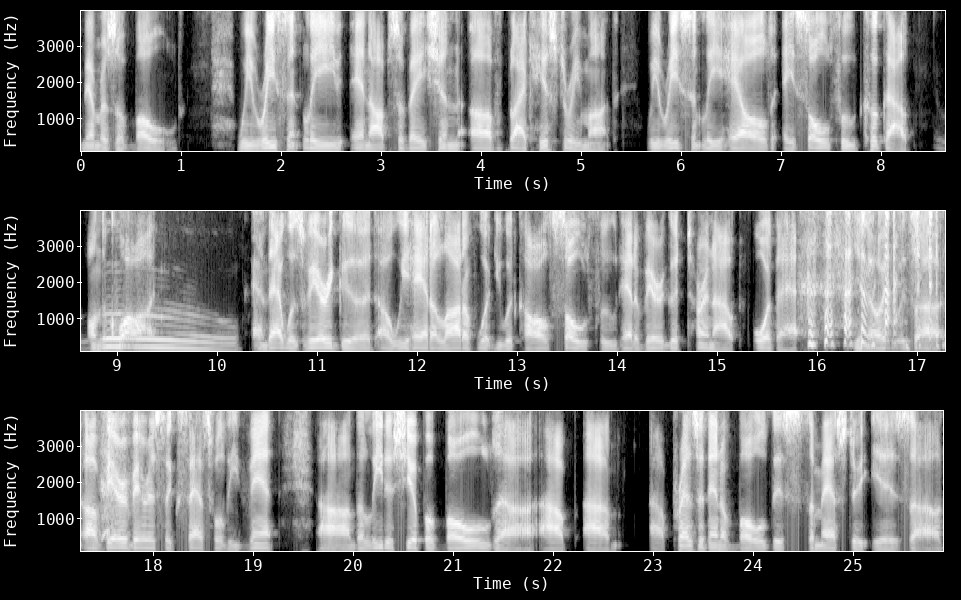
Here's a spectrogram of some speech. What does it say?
members of BOLD. We recently, in observation of Black History Month, we recently held a soul food cookout on the quad. And that was very good. Uh, we had a lot of what you would call soul food, had a very good turnout for that. you know, it was a, a, very, very successful event. Uh, the leadership of Bold, uh, our, our, our, president of Bold this semester is uh,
